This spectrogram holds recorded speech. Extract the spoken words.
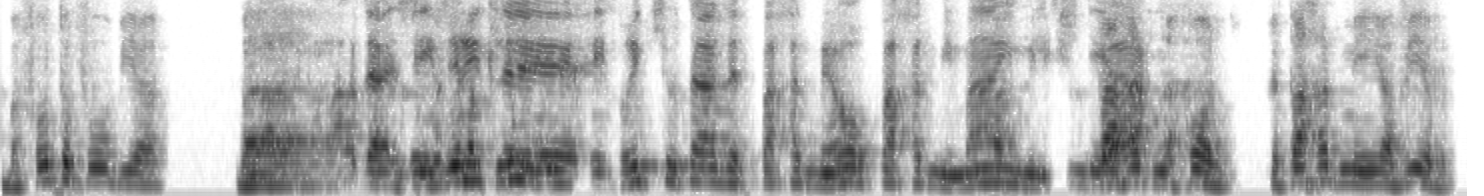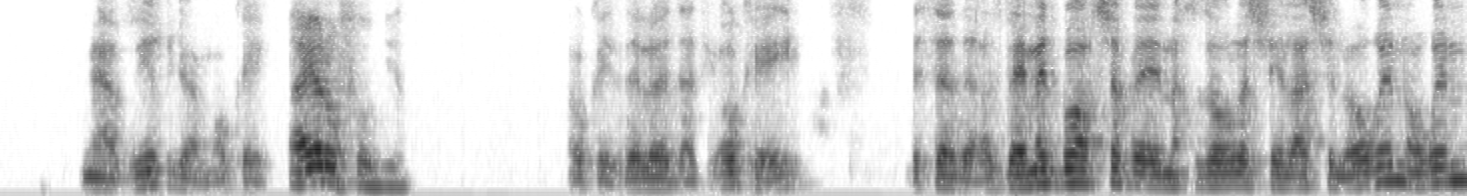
בפוטופוביה, בעברית פשוטה זה פחד מאור, פחד ממים, מלשתייה. פחד, נכון, ופחד מאוויר. מאוויר גם, אוקיי. האירופוביה. אוקיי, זה לא ידעתי. אוקיי, בסדר. אז באמת בואו עכשיו אה, נחזור לשאלה של אורן. אורן?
